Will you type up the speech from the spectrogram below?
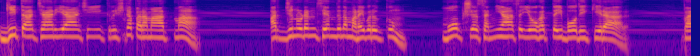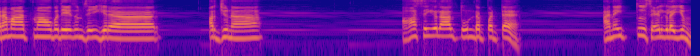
கீதாச்சாரியா ஸ்ரீ கிருஷ்ண பரமாத்மா அர்ஜுனுடன் சேர்ந்து நம் அனைவருக்கும் மோக்ஷ சந்நியாச யோகத்தை போதிக்கிறார். பரமாத்மா உபதேசம் செய்கிறார். அர்ஜுனா ஆசைகளால் தூண்டப்பட்ட அனைத்து செயல்களையும்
